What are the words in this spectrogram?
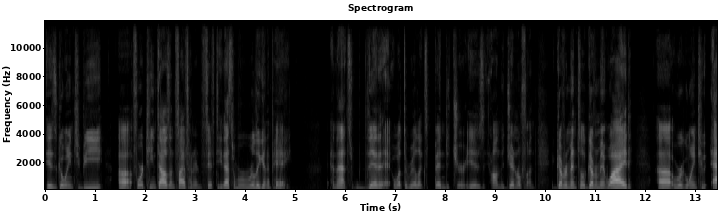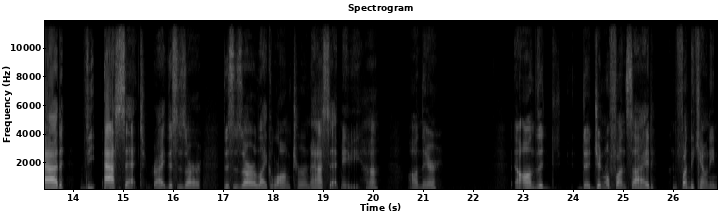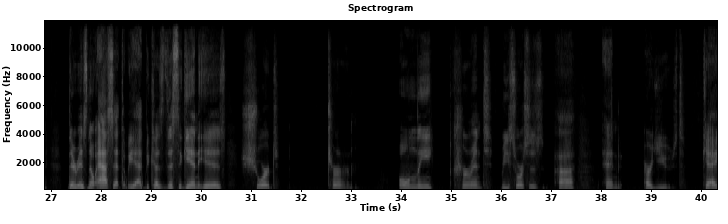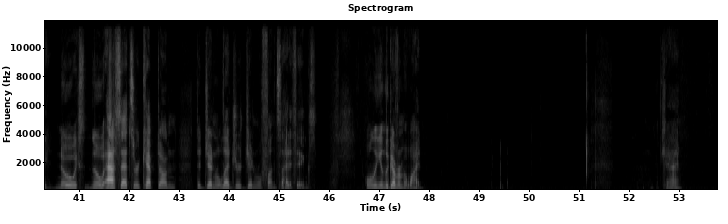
is going to be uh, 14,550. That's what we're really going to pay. And that's then what the real expenditure is on the general fund. Governmental, government-wide, uh, we're going to add the asset, right? This is our this is our like long-term asset maybe, huh? On there. Now on the the general fund side, and fund accounting, there is no asset that we add because this again is short term. Only current resources uh, and are used. Okay, no no assets are kept on the general ledger, general fund side of things only in the government wide. Okay.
